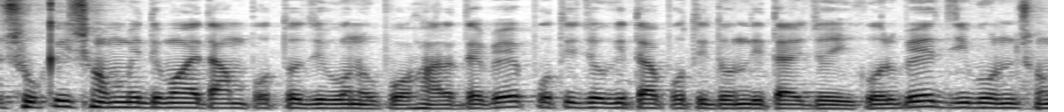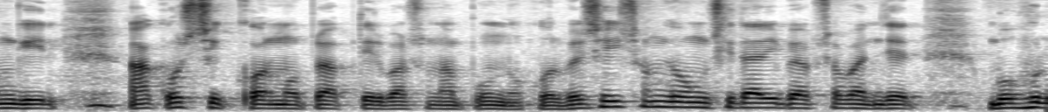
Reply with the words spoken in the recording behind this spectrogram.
সুখী, সমৃদ্ধিময়, দাম্পত্য জীবন উপহার দেবে। প্রতিযোগিতা, প্রতিদ্বন্দ্বিতায় জয়ী করবে। জীবন সঙ্গীর আকস্মিক কর্মপ্রাপ্তির বাসনা পূর্ণ করবে। সেই সঙ্গে অংশীদারি, ব্যবসা বাণিজ্যের বহুল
